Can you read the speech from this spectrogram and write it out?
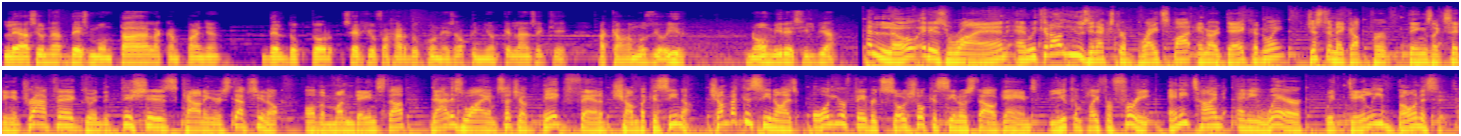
le hace una desmontada a la campaña del doctor Sergio Fajardo con esa opinión que lanza y que acabamos de oír. No, mire Silvia. Hello, it is Ryan, and we could all use an extra bright spot in our day, couldn't we? Just to make up for things like sitting in traffic, doing the dishes, counting your steps, you know, all the mundane stuff. That is why I'm such a big fan of Chumba Casino. Chumba Casino has all your favorite social casino style games that you can play for free anytime, anywhere with daily bonuses.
